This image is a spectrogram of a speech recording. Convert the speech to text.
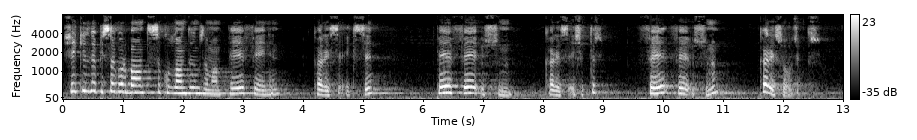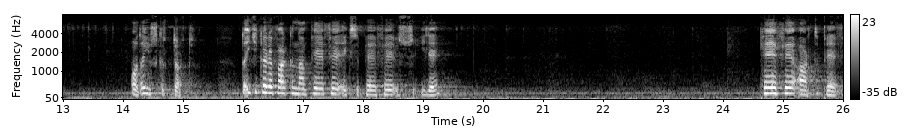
Şekilde Pisagor bağıntısı kullandığım zaman PF'nin karesi eksi PF üssünün karesi eşittir. F, F üssünün karesi olacaktır. O da 144. Bu da iki kare farkından PF eksi PF üssü ile PF artı PF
